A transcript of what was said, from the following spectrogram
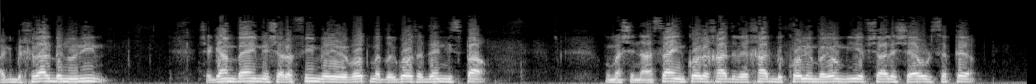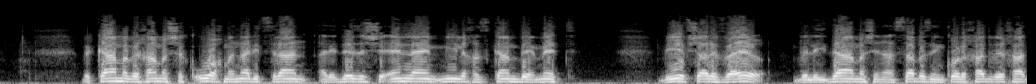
רק בכלל בינונים, שגם בהם יש אלפים ורבבות מדרגות עד אין מספר. ומה שנעשה עם כל אחד ואחד בכל יום ביום אי אפשר לשער ולספר. וכמה וכמה שקעו, רחמנא ליצלן, על ידי זה שאין להם מי לחזקם באמת, ואי אפשר לבאר ולידע מה שנעשה בזה עם כל אחד ואחד.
